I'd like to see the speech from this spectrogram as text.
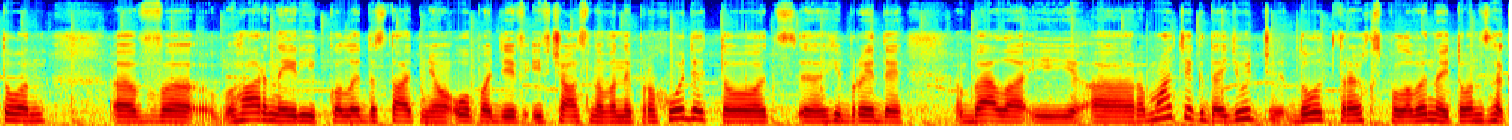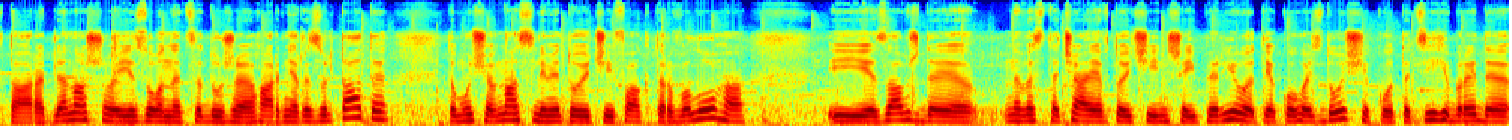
тонн. В гарний рік, коли достатньо опадів і вчасно вони проходять, то гібриди Бела і Ароматік дають до 3,5 тонн з гектара. Для нашої зони це дуже гарні результати, тому що в нас лімітуючий фактор волога. І завжди не вистачає в той чи інший період якогось дощику. То ці гібриди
